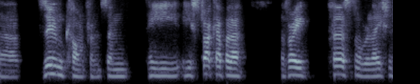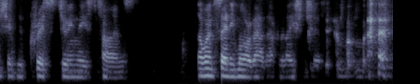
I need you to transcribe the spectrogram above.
uh, Zoom conference, and he he struck up a, a very personal relationship with Chris during these times. I won't say any more about that relationship.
